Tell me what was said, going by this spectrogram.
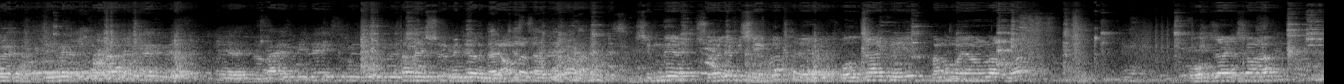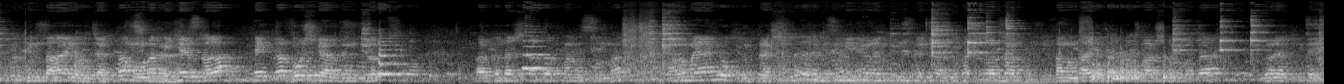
Evet, kıymetli misafirlerimiz, e, Sayın Milli Eğitim Müdürümüz meşhur biliyorum, herkes Yalnız- tanıyor ama Şimdi şöyle bir şey var. Ee, Olcay Bey'i tanımayanlar var. Olcay Çanak kim daha iyi olacaktı ama ona bir kez daha tekrar hoş geldin diyoruz. Arkadaşlar da tanısınlar. Tanımayan yoktur Perşembe'de de bizim il yönetimimizdeki arkadaşlardan tanımayı karşılığında yönetimdeyiz.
